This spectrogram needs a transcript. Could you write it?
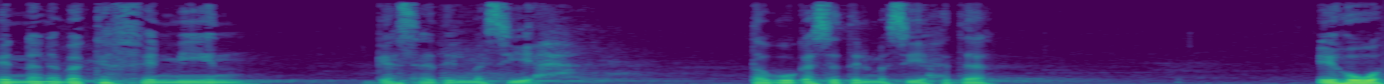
إن أنا بكفن مين؟ جسد المسيح. طب وجسد المسيح ده إيه هو؟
